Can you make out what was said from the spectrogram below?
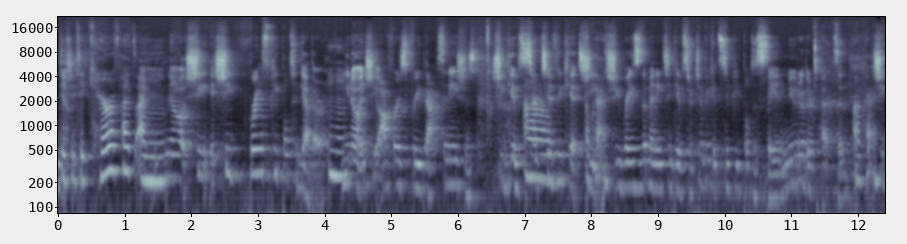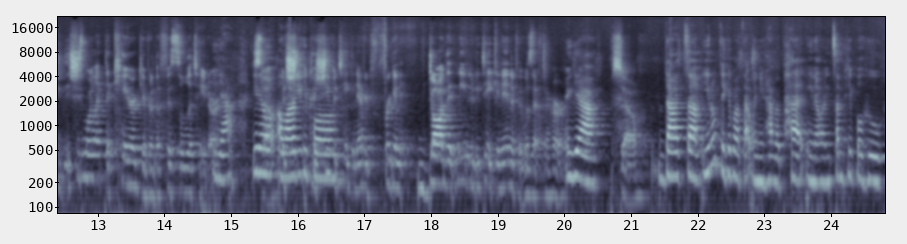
does she take care of pets? I'm. No, she she brings people together, Mm-hmm. you know, and she offers free vaccinations. She gives Ah, certificates. She okay. she raises the money to give certificates to people to spay and neuter their pets, and Okay. she she's more like the caregiver, the facilitator. Yeah. You know, a lot she, of people. she would take in every friggin' dog that needed to be taken in if it was up to her. yeah. So That's um you don't think about that when you have a pet, you know, and some people who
